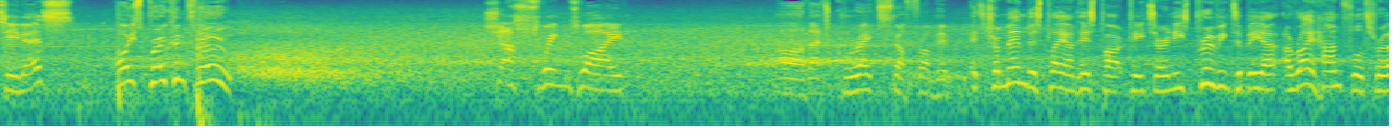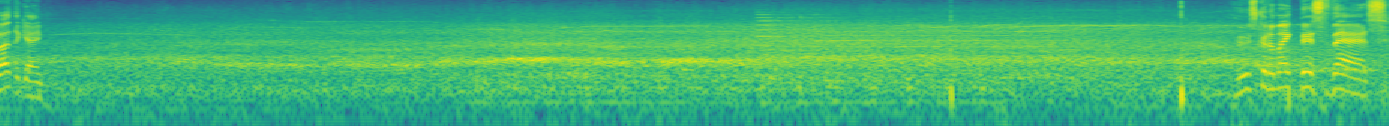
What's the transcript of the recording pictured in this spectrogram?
Martinez. Oh, he's broken through. Just swings wide. Oh, that's great stuff from him. It's tremendous play on his part, Peter, and he's proving to be a, a right handful throughout the game. Who's going to make this theirs?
